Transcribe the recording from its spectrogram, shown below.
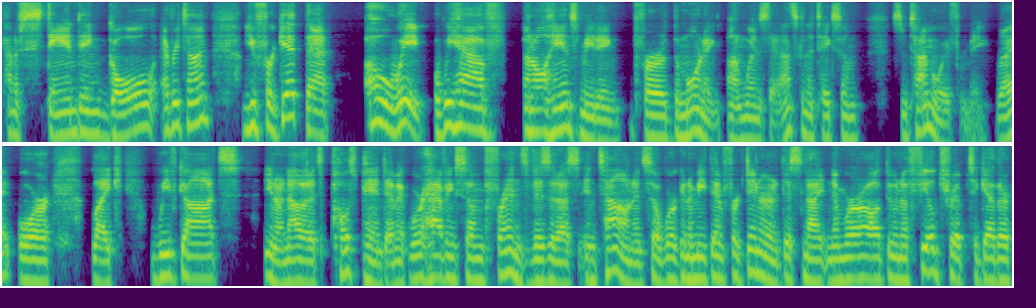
kind of standing goal every time, you forget that, oh, wait, we have an all hands meeting for the morning on Wednesday. That's going to take some some time away from me, right? Or like we've got you know, now that it's post pandemic, we're having some friends visit us in town. And so we're going to meet them for dinner this night. And then we're all doing a field trip together,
